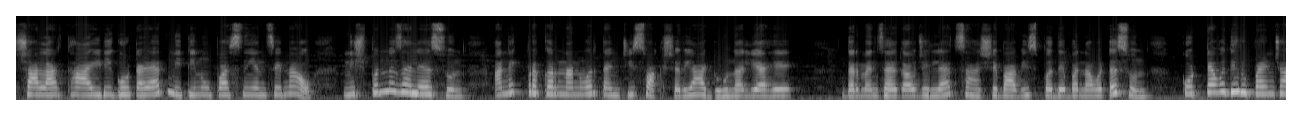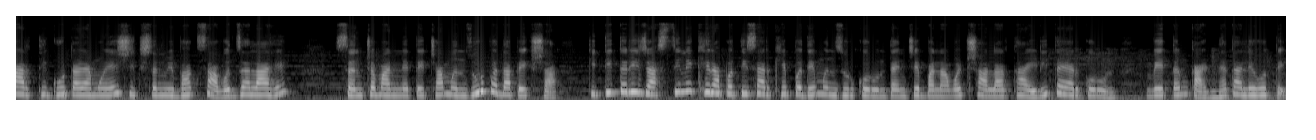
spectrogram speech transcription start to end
शालार्थ आय डी घोटाळ्यात नितीन उपासनी यांचे नाव निष्पन्न झाले असून अनेक प्रकरणांवर त्यांची स्वाक्षरी आढळून आली आहे. दरम्यान जळगाव जिल्ह्यात सहाशे बावीस पदे बनावट असून कोट्यावधी रुपयांच्या आर्थिक घोटाळ्यामुळे शिक्षण विभाग सावध झाला आहे. संच मान्यतेच्या मंजूर पदापेक्षा कितीतरी जास्तीने खिरापतीसारखे पदे मंजूर करून त्यांचे बनावट शालार्थ आय डी तयार करून वेतन काढण्यात आले होते.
